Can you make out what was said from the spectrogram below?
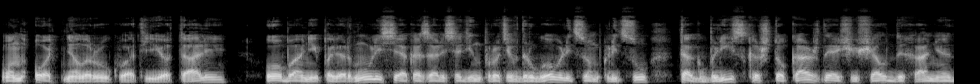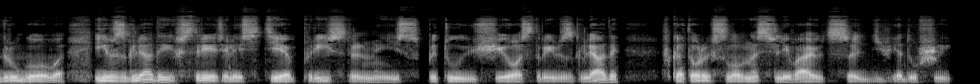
Он отнял руку от ее талии, Оба они повернулись и оказались один против другого лицом к лицу, так близко, что каждый ощущал дыхание другого, и взгляды их встретились, те пристальные, испытующие острые взгляды, в которых словно сливаются две души.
